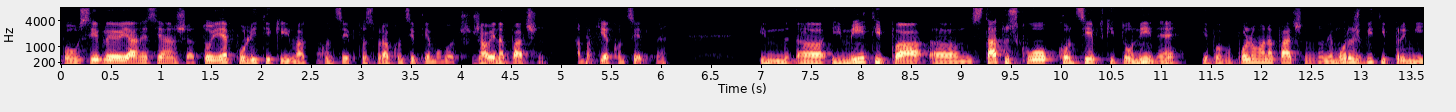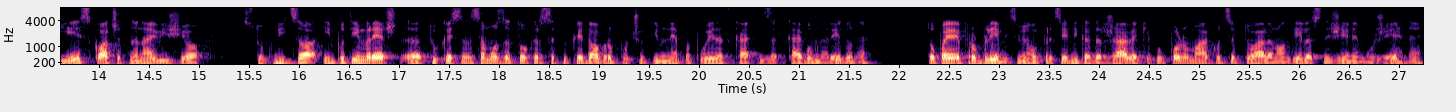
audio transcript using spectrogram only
poosebljajo Janez Janša. To je politik, ki ima koncept. To se pravi, koncept je mogoč. Žal je napačen, ampak je koncept. Ne? In uh, imeti pa um, status quo, koncept, ki to ni, ne, je pa popolnoma napačno. Ne moreš biti premije, skočiti na najvišjo stopnico in potem reči, uh, tukaj sem samo zato, ker se tukaj dobro počutim, ne pa povedati, kaj, kaj bom naredil. Ne. To pa je problem. Mi imamo predsednika države, ki je popolnoma konceptualen, on dela snežene može ne,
